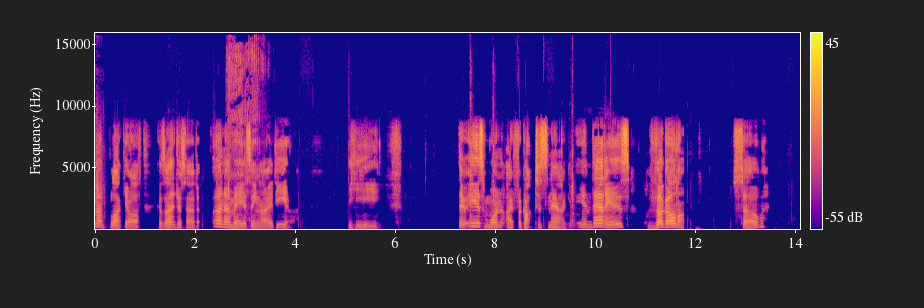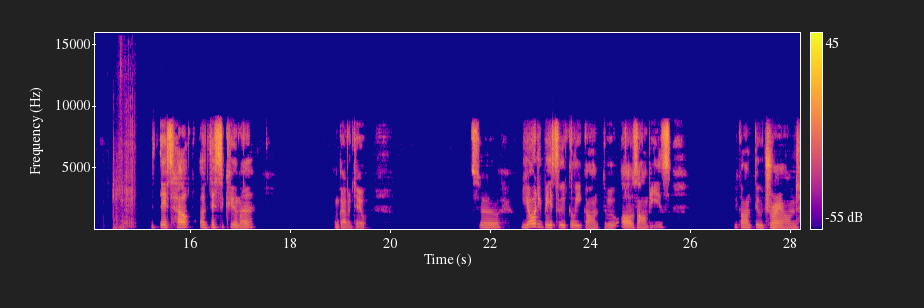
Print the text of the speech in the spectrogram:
Gonna block you off because I just had an amazing idea. Hee There is one I forgot to snag, and that is the golem. So, with this help of this Akuma, I'm grabbing two. So, we already basically gone through all zombies. We gone through drowned.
